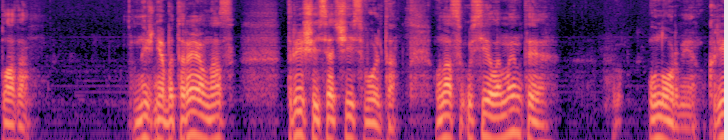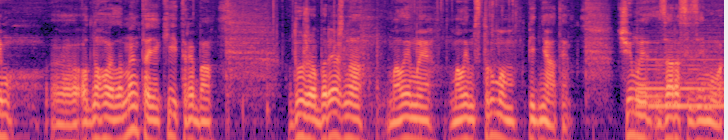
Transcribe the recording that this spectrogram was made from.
плата. Нижня батарея у нас 3,66 вольта. У нас усі елементи у нормі, крім е, одного елемента, який треба дуже обережно малими, малим струмом підняти. Чим ми зараз і займо,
